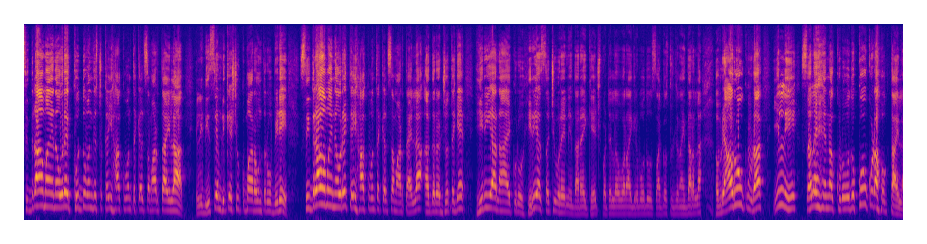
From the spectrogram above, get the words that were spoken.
ಸಿದ್ದರಾಮಯ್ಯನವರೇ ಖುದ್ದು ಒಂದಿಷ್ಟು ಕೈ ಹಾಕುವಂತ ಕೆಲಸ ಮಾಡ್ತಾ ಇಲ್ಲ. ಇಲ್ಲಿ D C M D K Shivakumar ಅವಂತರು ಬಿಡಿ. ಸಿದ್ದರಾಮಯ್ಯನವರೇ ಕೈ ಹಾಕುವಂತ ಕೆಲಸ ಮಾಡ್ತಾ ಇಲ್ಲ. ಅದರ ಜೊತೆಗೆ ಹಿರಿಯ ನಾಯಕರು, ಹಿರಿಯ ಸಚಿವರೇನಿದ್ದಾರೆ ಕೆ. ಎಚ್. ಪಟೇಲ್ ಅವರಾಗಿರ್ಬೋದು, ಸಾಕಷ್ಟು ಜನ ಇದ್ದಾರಲ್ಲ. ಅವರ್ಯಾರೂ ಕೂಡ ಇಲ್ಲಿ ಸಲಹೆಯನ್ನು ಕೊಡುವುದಕ್ಕೂ ಕೂಡ ಹೋಗ್ತಾ ಇಲ್ಲ.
